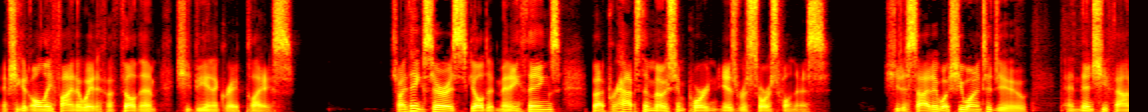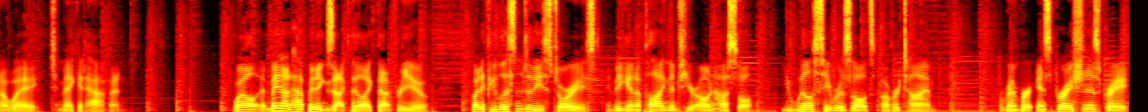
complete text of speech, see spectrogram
If she could only find a way to fulfill them, she'd be in a great place. So I think Sarah is skilled at many things, but perhaps the most important is resourcefulness. She decided what she wanted to do, and then she found a way to make it happen. Well, it may not happen exactly like that for you, but if you listen to these stories and begin applying them to your own hustle, you will see results over time. Remember, inspiration is great,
